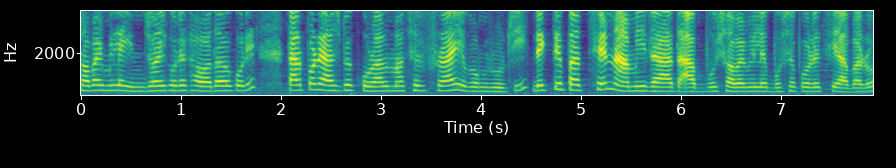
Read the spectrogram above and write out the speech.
সবাই মিলে এনজয় করে খাওয়া দাওয়া করি। তারপরে আসবে কোরাল মাছের ফ্রাই এবং রুটি। দেখতে পাচ্ছেন আমি, রাত, আব্বু সবাই মিলে বসে পড়েছি আবারও।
